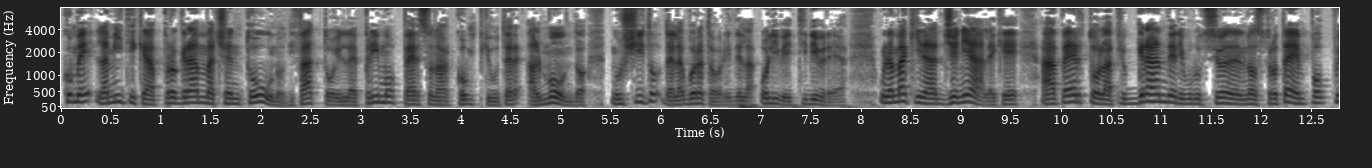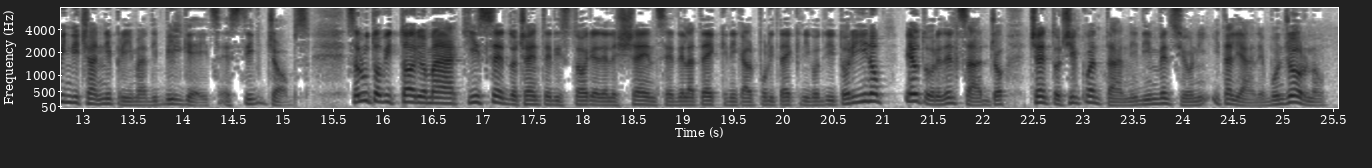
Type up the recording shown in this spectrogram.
come la mitica Programma 101, di fatto il primo personal computer al mondo, uscito dai laboratori della Olivetti di Ivrea. Una macchina geniale che ha aperto la più grande rivoluzione del nostro tempo, 15 anni prima di Bill Gates e Steve Jobs. Saluto Vittorio Marchis, docente di storia delle scienze e della tecnica al Politecnico di Torino e autore del saggio 150 anni di invenzioni italiane. Buongiorno.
